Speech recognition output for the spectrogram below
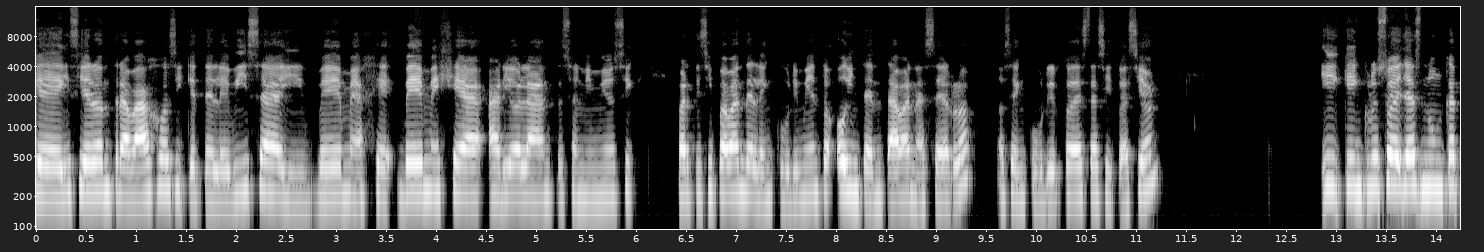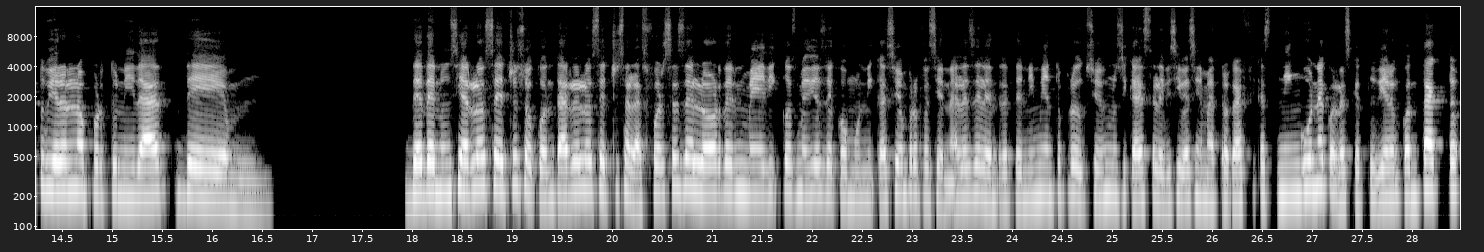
Que hicieron trabajos y que Televisa y BMG, BMG Ariola antes Sony Music participaban del encubrimiento o intentaban hacerlo, o sea, encubrir toda esta situación. y que incluso ellas nunca tuvieron la oportunidad de, mm, de denunciar los hechos o contarle los hechos a las fuerzas del orden, médicos, medios de comunicación, profesionales del entretenimiento, producciones musicales, televisivas, cinematográficas, ninguna con las que tuvieron contacto.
